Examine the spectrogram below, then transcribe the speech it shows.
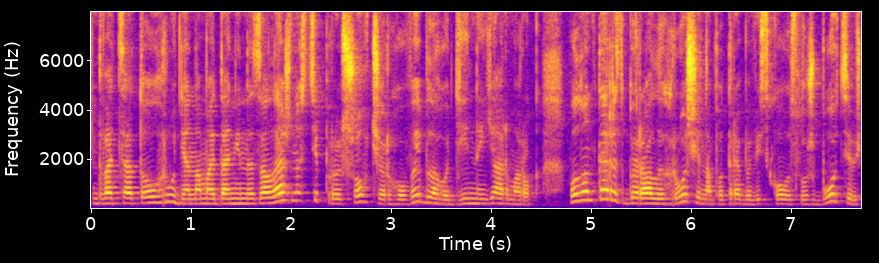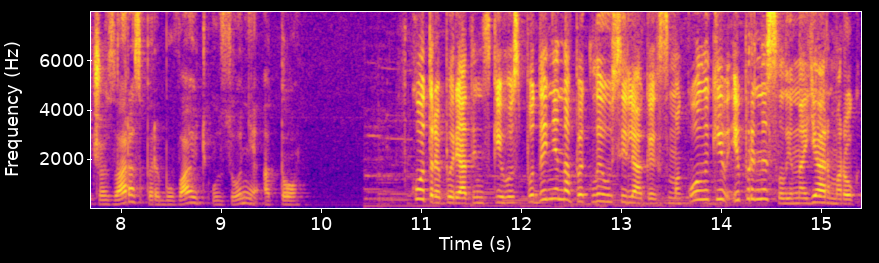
20 грудня на Майдані Незалежності пройшов черговий благодійний ярмарок. Волонтери збирали гроші на потреби військовослужбовців, що зараз перебувають у зоні АТО. Вкотре пирятинські господині напекли усіляких смаколиків і принесли на ярмарок.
